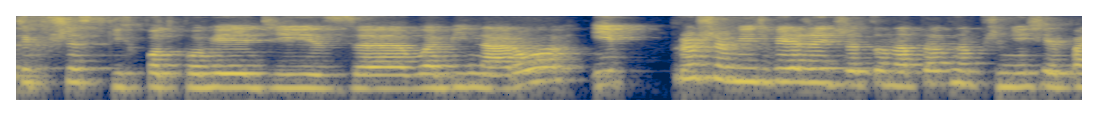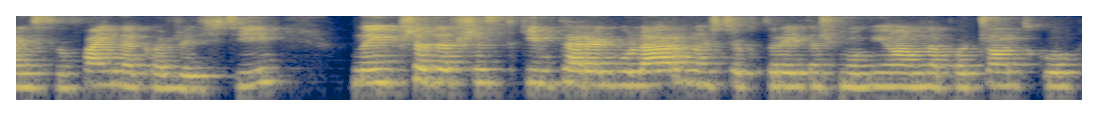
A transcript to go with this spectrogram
tych wszystkich podpowiedzi z webinaru i proszę mieć wierzyć, że to na pewno przyniesie Państwu fajne korzyści. No i przede wszystkim ta regularność, o której też mówiłam na początku,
